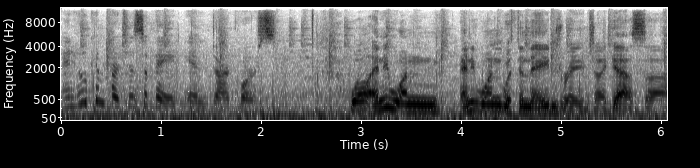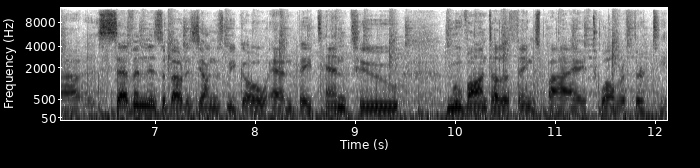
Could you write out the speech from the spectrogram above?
And who can participate in Dark Horse? Well, anyone, anyone within the age range, I guess. Uh, seven is about as young as we go, and they tend to move on to other things by 12 or 13.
